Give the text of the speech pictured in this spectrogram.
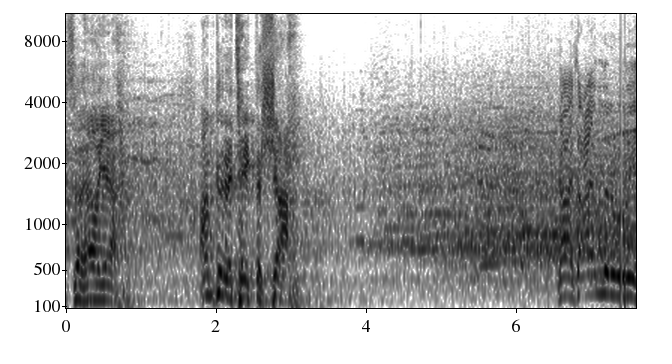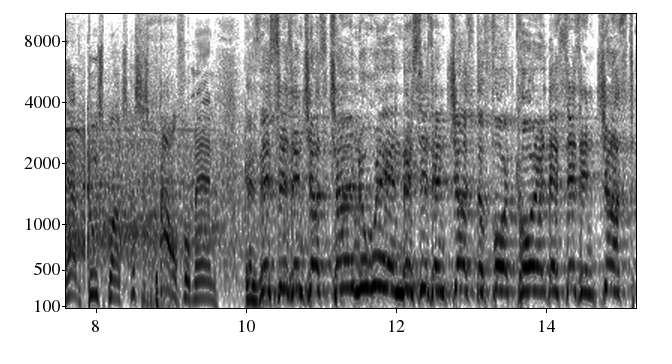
So hell yeah, I'm gonna take the shot. Guys, I literally have goosebumps. This is powerful, man. Cause this isn't just time to win. This isn't just the fourth quarter. This isn't just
